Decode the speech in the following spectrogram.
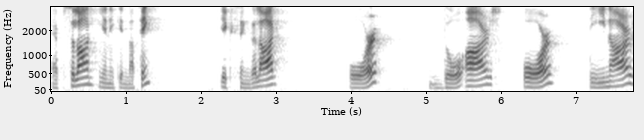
ایپسلان یعنی کہ نتھنگ ایک سنگل آر اور دو آرز اور تین آرز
